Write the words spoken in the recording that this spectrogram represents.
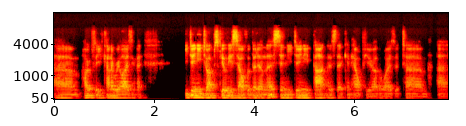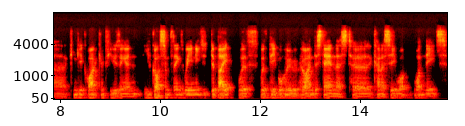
um, hopefully you're kind of realizing that you do need to upskill yourself a bit on this and you do need partners that can help you. Otherwise, it um, uh, can get quite confusing. And you've got some things where you need to debate with, with people who, who understand this to kind of see what, what needs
